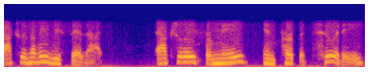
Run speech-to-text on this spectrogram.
actually, let me re-say that. Actually, for me, in perpetuity,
